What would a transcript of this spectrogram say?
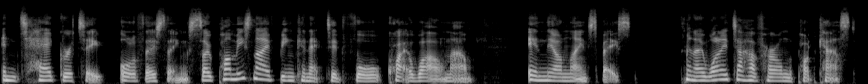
integrity, all of those things. So Parmees and I have been connected for quite a while now in the online space. And I wanted to have her on the podcast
